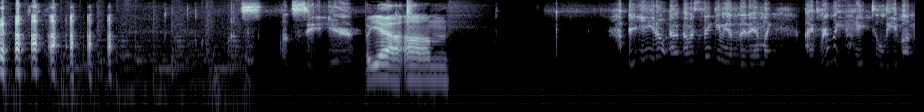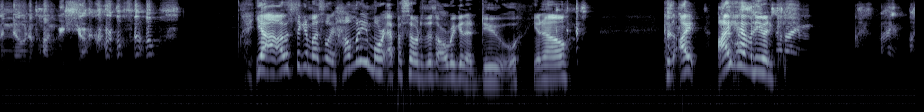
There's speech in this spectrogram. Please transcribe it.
uh, let's let's see here. but yeah, um, yeah, I was thinking to myself, like, how many more episodes of this are we gonna do? You know? Because I, I haven't even. Time, I, I, I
